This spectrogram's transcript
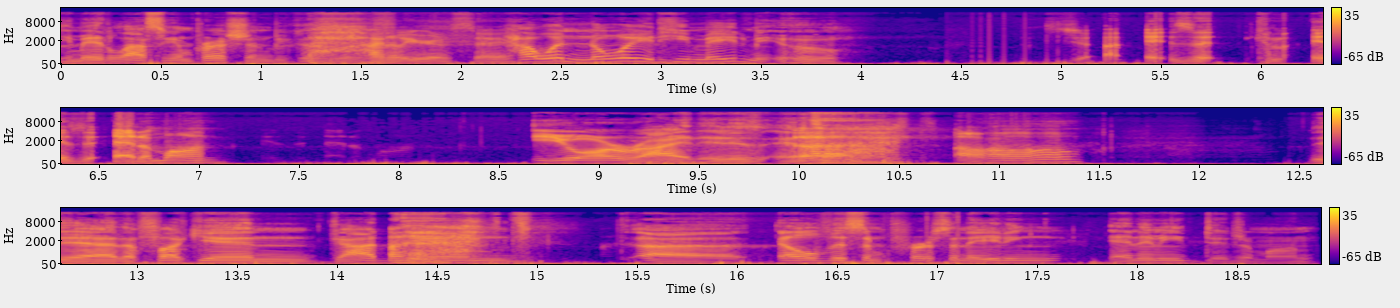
he made a lasting impression because I know what you're gonna say. how annoyed he made me. Who? Is it? Can, is it Etemon? You are right. It is. Ugh. Oh. Yeah, the fucking goddamn uh, Elvis impersonating enemy Digimon.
